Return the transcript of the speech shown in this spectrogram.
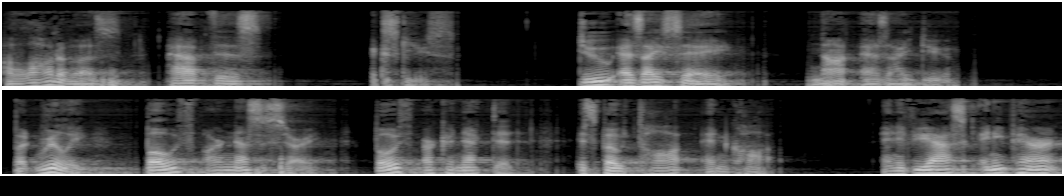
a lot of us have this excuse. Do as I say, not as I do. But really, both are necessary, both are connected. It's both taught and caught. And if you ask any parent,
